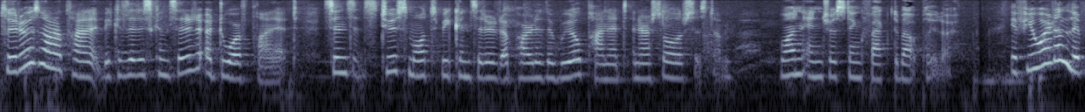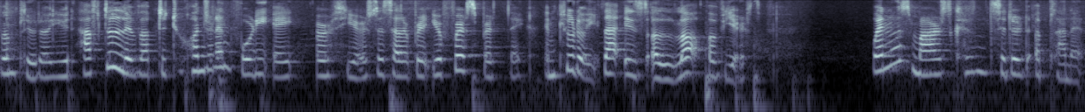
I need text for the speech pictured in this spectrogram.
Pluto is not a planet because it is considered a dwarf planet, since it's too small to be considered a part of the real planets in our solar system. One interesting fact about Pluto. If you were to live on Pluto, you'd have to live up to 248 Earth years to celebrate your first birthday in Pluto years. That is a lot of years. When was Mars considered a planet?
